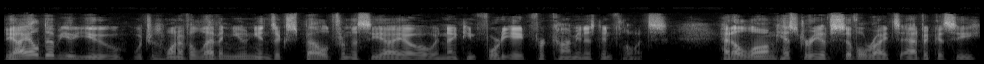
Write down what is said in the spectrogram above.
The ILWU, which was one of 11 unions expelled from the CIO in 1948 for communist influence, had a long history of civil rights advocacy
